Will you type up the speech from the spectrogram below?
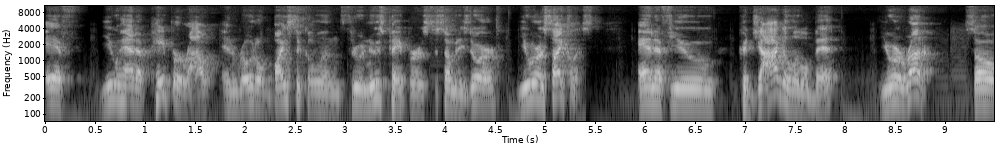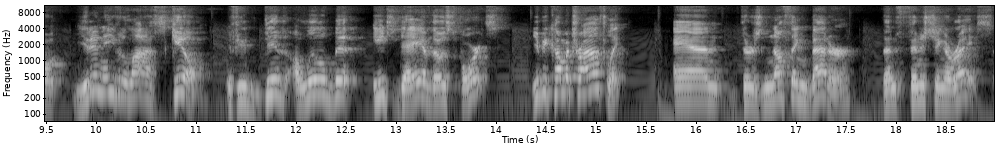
If you had a paper route and rode a bicycle and threw newspapers to somebody's door, you were a cyclist. And if you could jog a little bit, you were a runner. So you didn't need a lot of skill. If you did a little bit each day of those sports, you become a triathlete. And there's nothing better than finishing a race.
